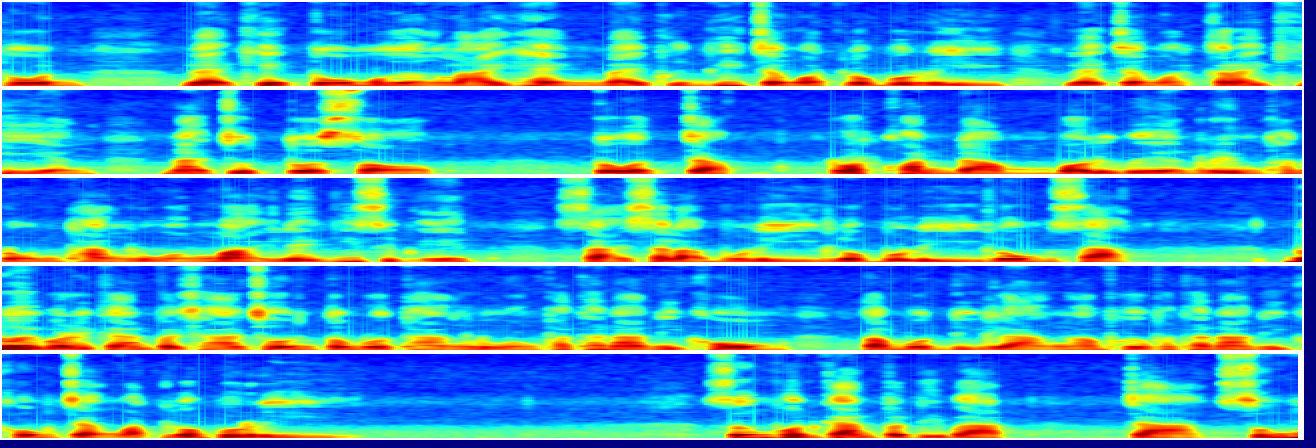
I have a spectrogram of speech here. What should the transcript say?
ชน และเขตตัวเมืองหลายแห่งในพื้นที่จังหวัดลบบุรี และจังหวัดใกล้เคียง ณจุดตรวจสอบ ตรวจจับ รถควันดำบริเวณริมถนนทางหลวงหมายเลข 21 สายสระบุรี ลบบุรี ลมสักหน่วยบริการประชาชนตำรวจทางหลวงพัฒนานิคม ตำบลดีลัง อำเภอพัฒนานิคม จังหวัดลบบุรี ซึ่งผลการปฏิบัติจากซุ่ม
